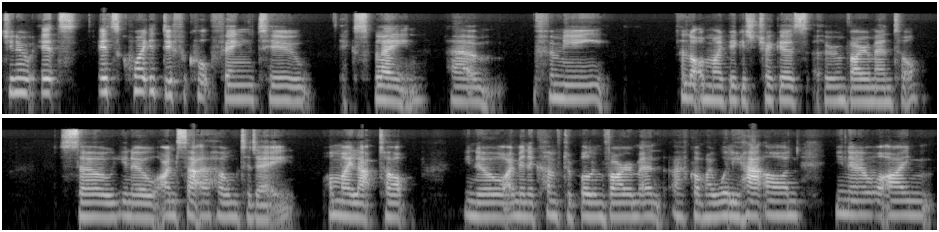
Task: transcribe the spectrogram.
Do you know it's it's quite a difficult thing to explain. Um, for me, a lot of my biggest triggers are environmental. So, you know, I'm sat at home today on my laptop. You know, I'm in a comfortable environment. I've got my woolly hat on. You know, I'm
